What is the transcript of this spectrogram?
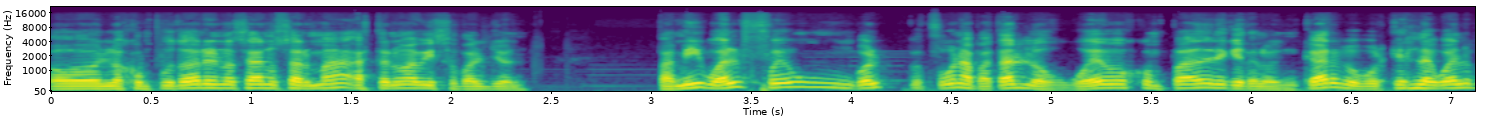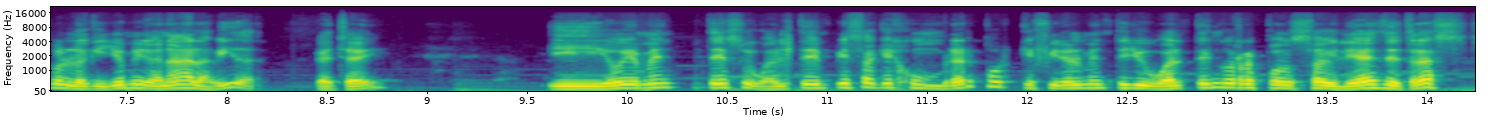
O los computadores no se van a usar más, hasta nuevo aviso para el John. Para mí igual fue un golpe, fue una patada en los huevos, compadre, que te lo encargo, porque es la weá con la que yo me ganaba la vida, ¿cachai? Y obviamente eso igual te empieza a quejumbrar porque finalmente yo igual tengo responsabilidades detrás.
